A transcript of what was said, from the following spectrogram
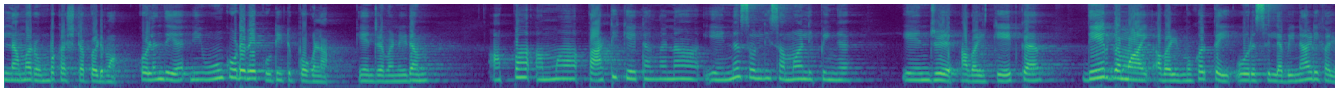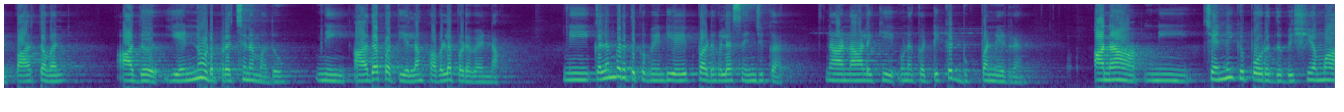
இல்லாமல் ரொம்ப கஷ்டப்படுவான். குழந்தைய நீ உன் கூடவே கூட்டிகிட்டு போகலாம் என்றவனிடம் அப்பா அம்மா பாட்டி கேட்டாங்கன்னா என்ன சொல்லி சமாளிப்பீங்க? என்று அவள் கேட்க தீர்க்கமாய் அவள் முகத்தை ஒரு சில வினாடிகள் பார்த்தவன் அது என்னோட பிரச்சனை மது. நீ அதை பற்றியெல்லாம் கவலைப்பட வேண்டாம். நீ கிளம்புறதுக்கு வேண்டிய ஏற்பாடுகளை செஞ்சுக்க. நான் நாளைக்கு உனக்கு டிக்கெட் புக் பண்ணிடுறேன். ஆனால் நீ சென்னைக்கு போகிறது விஷயமா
